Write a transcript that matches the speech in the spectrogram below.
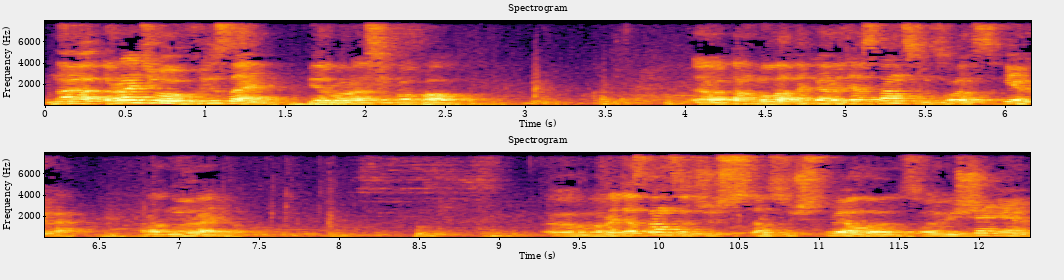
На радио в Рязань первый раз я попал. Э, Там была такая радиостанция, называется «Эхо», родное радио. Э, Радиостанция осуществ- осуществляла свое вещание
